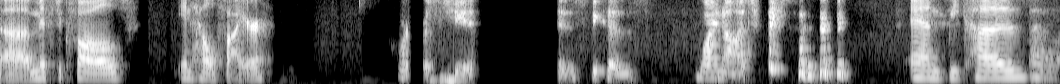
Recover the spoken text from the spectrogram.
uh, Mystic Falls in hellfire. Of course she is because why not? And because oh.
